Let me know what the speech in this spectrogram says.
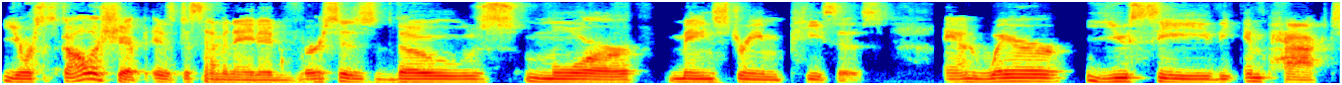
your scholarship is disseminated versus those more mainstream pieces and where you see the impact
